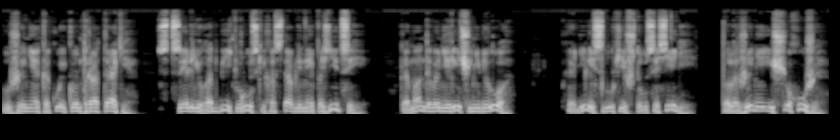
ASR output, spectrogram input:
Уже ни о какой контратаке с целью отбить у русских оставленные позиции командование речи не вело. Ходили слухи, что у соседей положение еще хуже.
